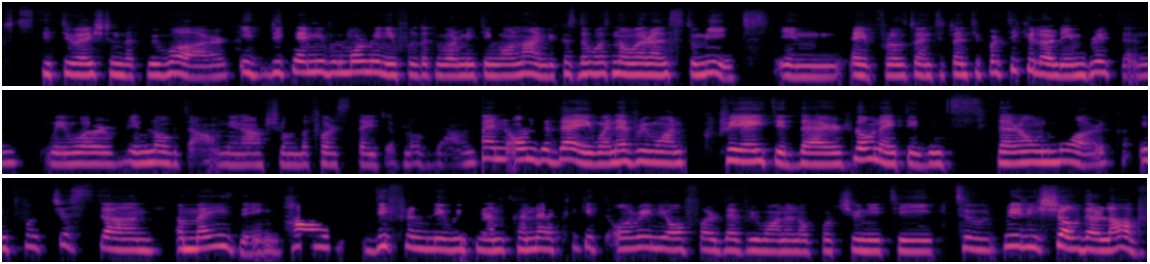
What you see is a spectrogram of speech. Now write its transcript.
situation that we were, it became even more meaningful that we were meeting online because there was nowhere else to meet in April 2020, particularly in Britain. We were in lockdown, in actual the first stage of lockdown. And on the day when everyone created their, donated this, their own work, it was just um, amazing how differently we can connect. It really offered everyone an opportunity to really show their love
